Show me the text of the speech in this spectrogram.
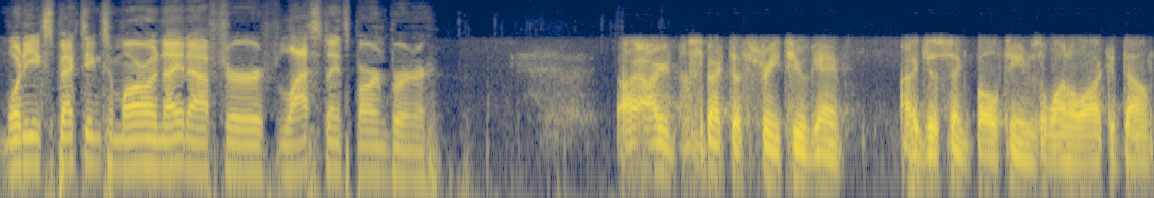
What are you expecting tomorrow night after last night's barn burner? I, I expect a three-two game. I just think both teams want to lock it down.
